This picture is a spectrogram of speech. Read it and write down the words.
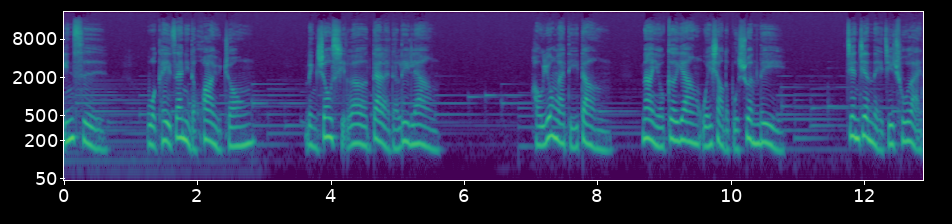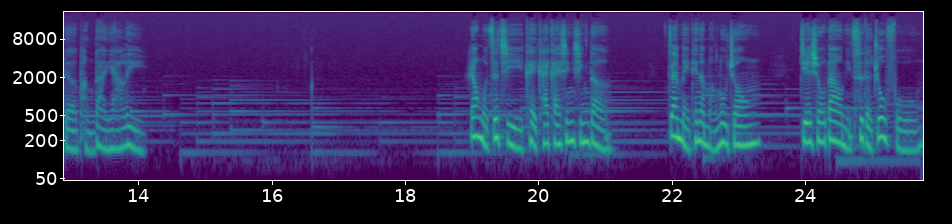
因此，我可以在你的话语中领受喜乐带来的力量，好用来抵挡。那由各样微小的不顺利，渐渐累积出来的庞大压力，让我自己可以开开心心的，在每天的忙碌中，接收到你赐的祝福，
